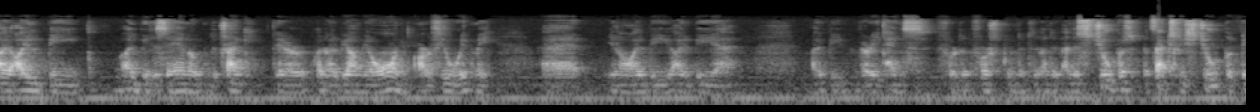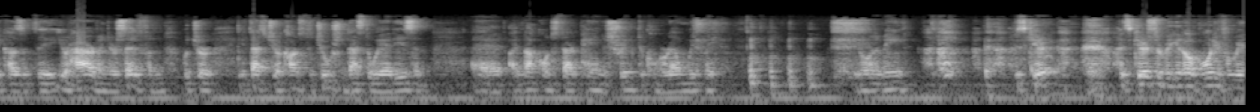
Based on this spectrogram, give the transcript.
I, I'll be I'll be the same out on the track there, when I'll be on my own or a few with me. Uh, you know, I'll be I'll be uh, I'll be very tense for the first one, and, and it's stupid. It's actually stupid because it's, uh, you're hard on yourself, and but you're if that's your constitution, that's the way it is, and uh, I'm not going to start paying the shrink to come around with me. you know what I mean? I'm scared. I'm scared to bring enough money for me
